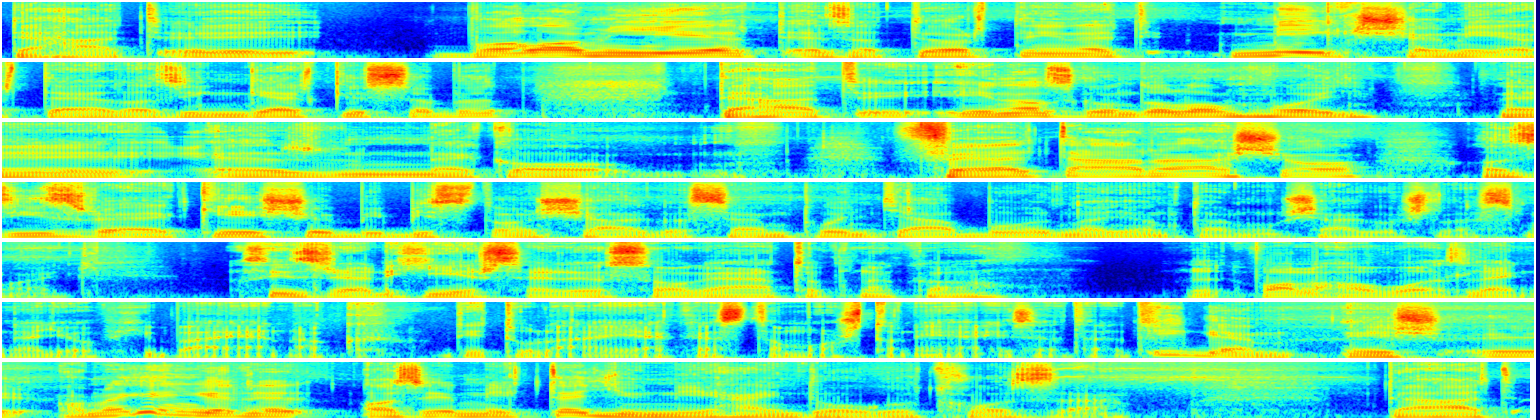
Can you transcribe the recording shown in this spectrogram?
Tehát valamiért ez a történet mégsem érte el az inger küszöböt, tehát én azt gondolom, hogy ennek a feltárása az Izrael későbbi biztonsága szempontjából nagyon tanulságos lesz majd. Az izraeli hírszerző szolgálatoknak a valaha volt legnagyobb hibájának titulálják ezt a mostani helyzetet. Igen, és ha megengeded, azért még tegyünk néhány dolgot hozzá. Tehát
